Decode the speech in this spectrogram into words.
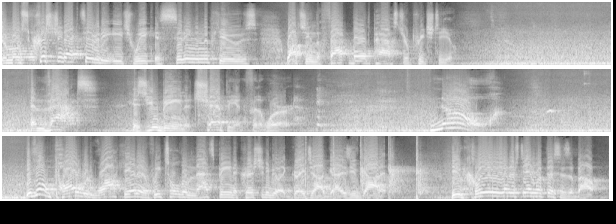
Your most Christian activity each week is sitting in the pews watching the fat, bald pastor preach to you. And that is you being a champion for the word. No. You think Paul would walk in and if we told him that's being a Christian, he'd be like, Great job, guys, you've got it. You clearly understand what this is about.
